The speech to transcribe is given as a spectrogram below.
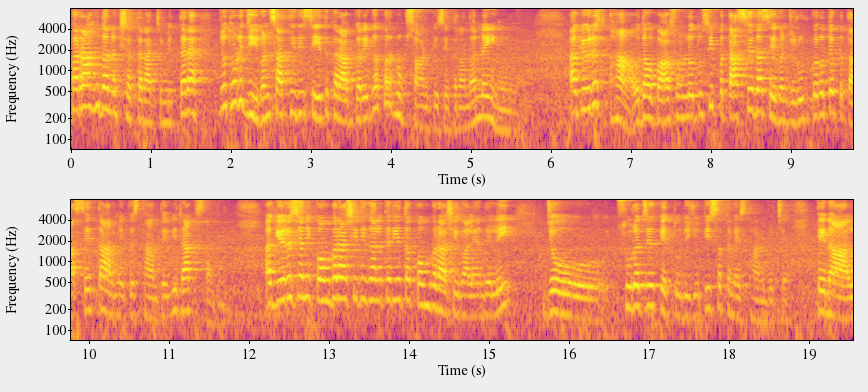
ਪਰ ਰਾਹੂ ਦਾ ਨਕਸ਼ਤਰ ਅੱਜ ਮਿੱਤਰ ਹੈ, ਜੋ ਥੋੜੀ ਜੀਵਨ ਸਾਥੀ ਦੀ ਸਿਹਤ ਖਰਾਬ ਕਰੇਗਾ, ਪਰ ਨੁਕਸਾਨ ਕਿਸੇ ਤਰ੍ਹਾਂ ਦਾ ਨਹੀਂ ਹੋਣਾ। ਅਕਿਊਰਸ ਹਾਂ, ਉਹਦਾ ਉਪਾਅ ਸੁਣ ਲਓ ਤੁਸੀਂ, ਪਤਾਸੇ ਦਾ ਸੇਵਨ ਜ਼ਰੂਰ ਕਰੋ ਤੇ ਪਤਾਸੇ ਧਾਰਮਿਕ ਸਥਾਨ ਤੇ ਵੀ ਰੱਖ ਸਕਦੇ ਹੋ। ਅਕਿਊਰਸ ਯਾਨੀ ਕੁੰਭ ਰਾਸ਼ੀ ਦੀ ਗੱਲ ਕਰੀਏ ਤਾਂ ਕੁੰਭ ਰਾਸ਼ੀ ਵਾਲਿਆਂ ਦੇ ਲਈ ਜੋ ਸੂਰਜ ਕੇਤੂ ਦੀ ਜੁਤੀ ਸੱਤਵੇਂ ਸਥਾਨ ਵਿੱਚ ਤੇ ਨਾਲ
